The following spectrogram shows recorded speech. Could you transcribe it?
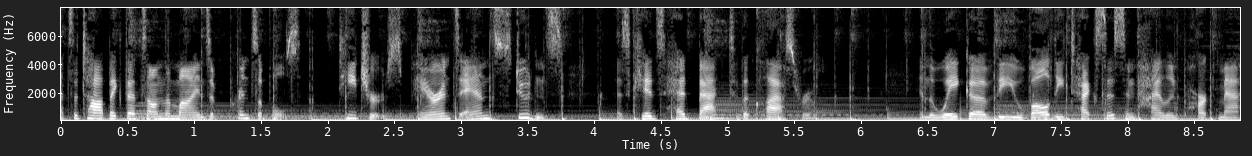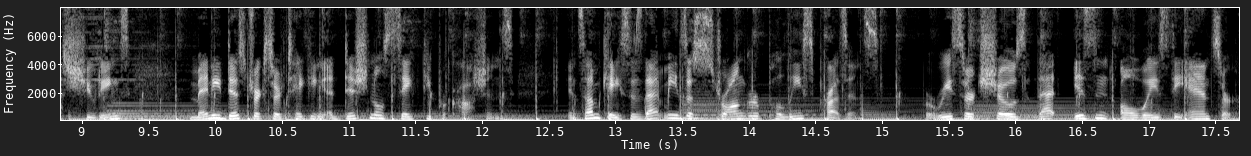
That's a topic that's on the minds of principals, teachers, parents, and students as kids head back to the classroom. In the wake of the Uvalde, Texas, and Highland Park mass shootings, many districts are taking additional safety precautions. In some cases, that means a stronger police presence, but research shows that isn't always the answer.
